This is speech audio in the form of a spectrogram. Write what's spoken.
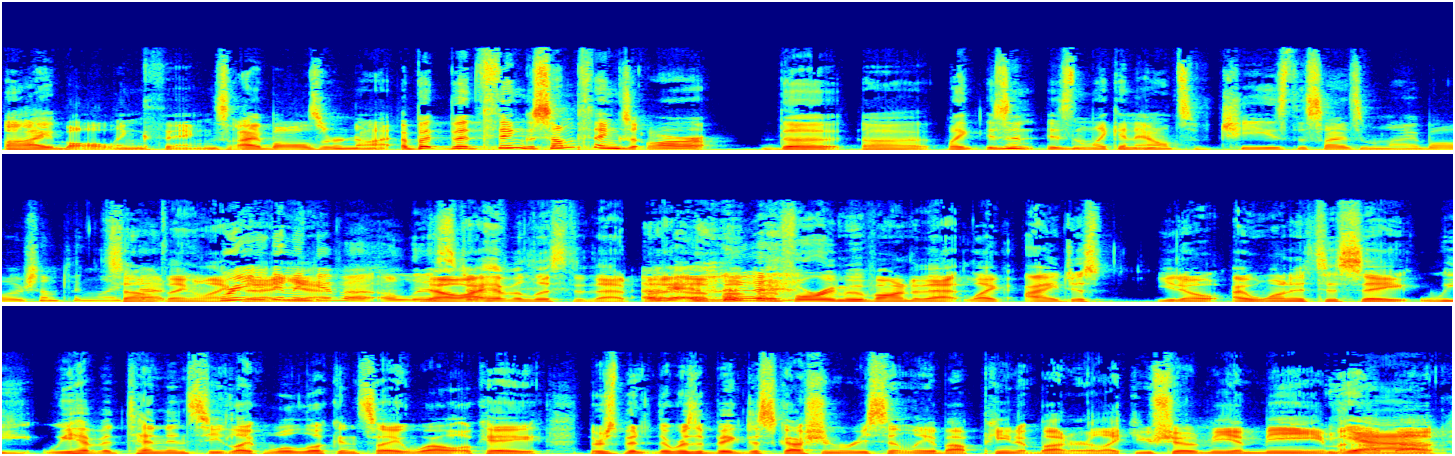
eyeballing things. Eyeballs are not, but but things. Some things are the uh like isn't isn't like an ounce of cheese the size of an eyeball or something like that? Something like Were that, you going to yeah. give a, a list? No, of- I have a list of that. But, Okay. uh, but before we move on to that, like I just you know I wanted to say we we have a tendency like we'll look and say, well, okay, there's been there was a big discussion recently about peanut butter. Like you showed me a meme Yeah. about.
